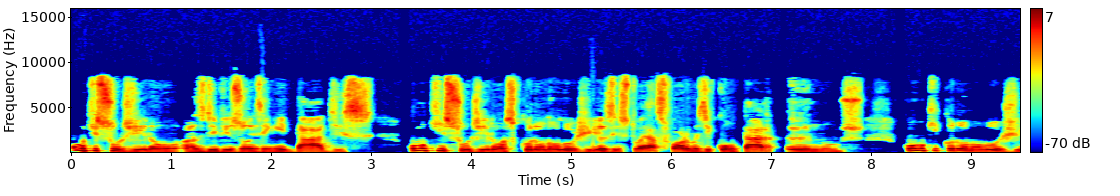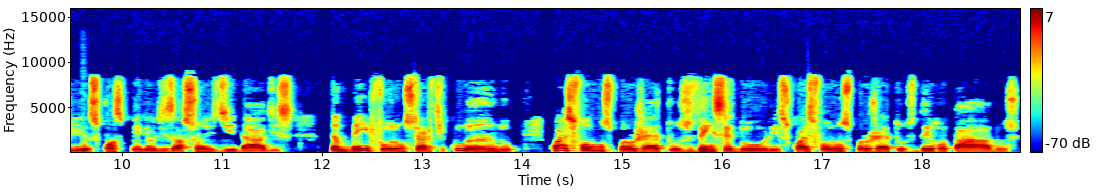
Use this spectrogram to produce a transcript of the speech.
Como que surgiram as divisões em idades? Como que surgiram as cronologias, isto é, as formas de contar anos? Como que cronologias com as periodizações de idades também foram se articulando, quais foram os projetos vencedores, quais foram os projetos derrotados.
